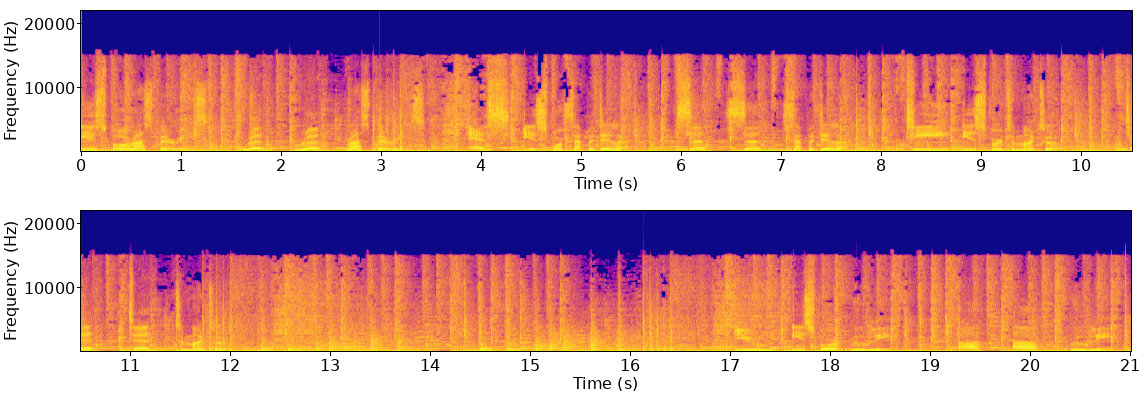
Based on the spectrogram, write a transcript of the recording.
is for Raspberries. R, R. Raspberries. S is for Sapodilla. S, S. Sapodilla. T is for Tomato. T, T. Tomato. U is for Rouvely. ah, A. Rouvely.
